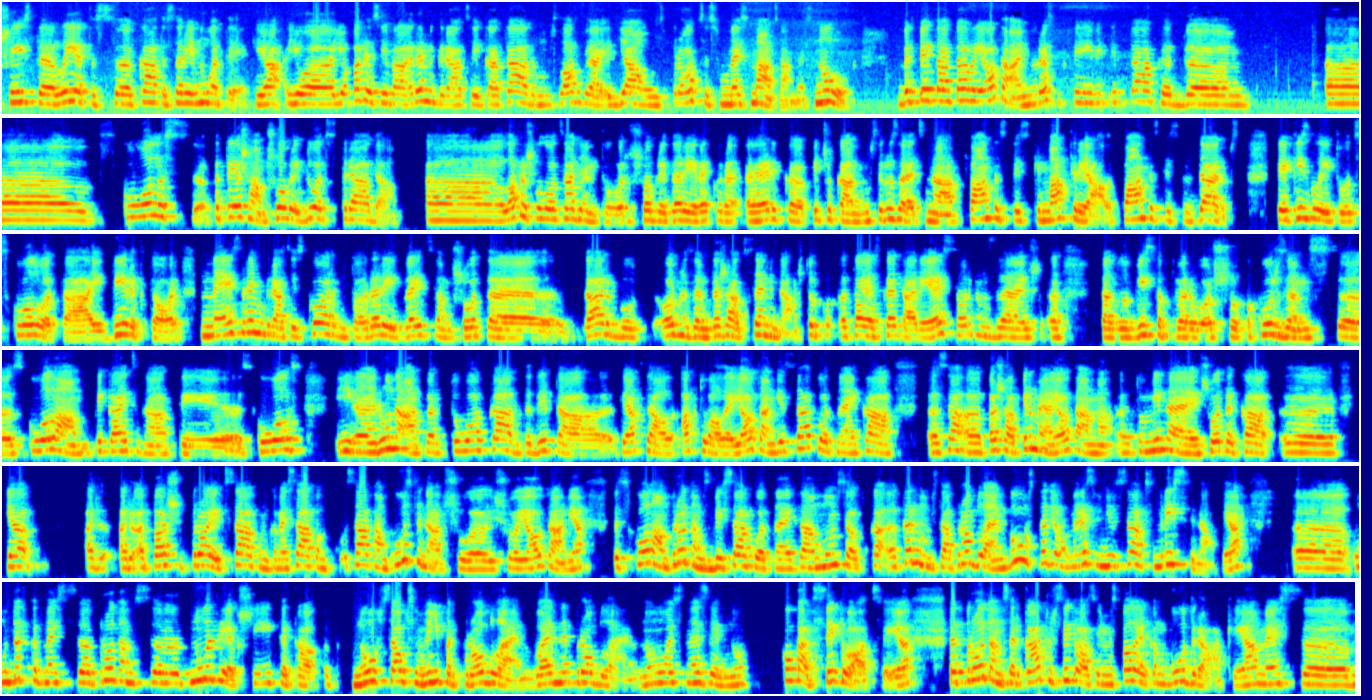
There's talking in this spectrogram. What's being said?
šīs lietas, kā tas arī notiek. Ja? Jo, jo patiesībā remigrācija kā tāda mums Latvijā ir jauns process, un mēs mācāmies. Nu, lūk. Bet pie tā tava jautājuma, respektīvi, ir tā, ka uh, uh, skolas patiešām šobrīd ļoti strādā. Uh, Latviešu valodas aģentūra šobrīd arī rekura Erika Pičukāna mums ir uzaicināta. Fantastiski materiāli, fantastisks darbs, tiek izglītot skolotāji, direktori. Mēs, remigrācijas koordinatori, arī veicam šo darbu, organizējam dažādus seminārus. Tur tajā skaitā arī es organizēju tādu visaptverošu pa kurzemes eh, skolām, tika aicināti eh, skolas eh, runāt par to, kāda tad ir tā, tie aktuāli, aktuālie jautājumi. Ja sākotnēji, kā pašā pirmajā jautājumā tu minēji šo te kā, ja ar, ar, ar pašu projektu sākumu, ka mēs sākam, sākām kustināt šo, šo jautājumu. Ja? Tad skolām, protams, bija sākotnēji tā, mums jau, kad mums tā problēma būs, tad jau mēs viņu sāksim risināt. Ja? Uh, un tad, kad mēs, uh, protams, uh, notiek šī, kā, nu, sauksim viņu par problēmu vai ne problēmu, nu, es nezinu, nu, kaut kāda situācija, ja? tad, protams, ar katru situāciju mēs paliekam gudrāki. Ja? Mēs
